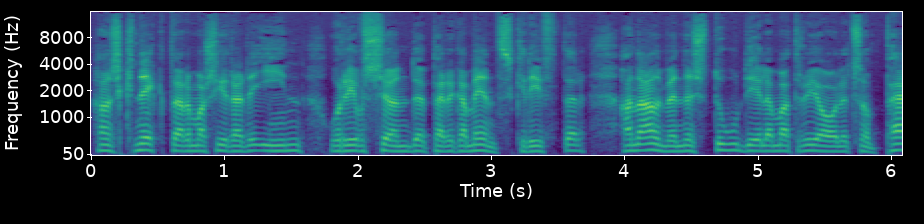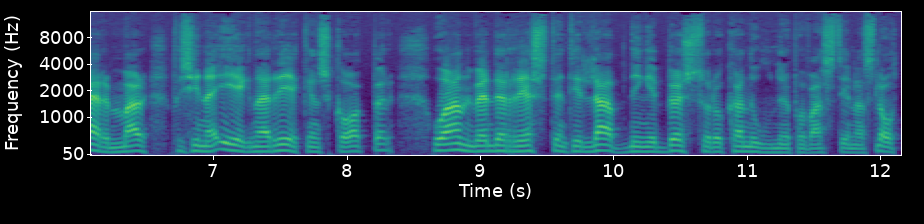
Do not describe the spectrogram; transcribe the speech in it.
Hans knektar marscherade in och rev sönder pergamentskrifter. Han använde en stor del av materialet som permar för sina egna räkenskaper och använde resten till laddning i bössor och kanoner på Vadstena slott.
